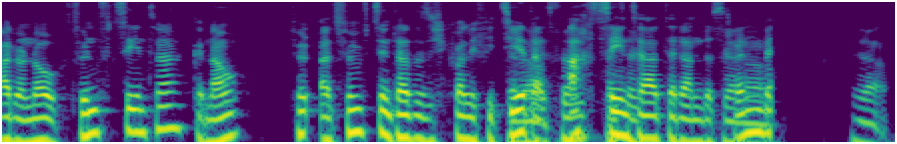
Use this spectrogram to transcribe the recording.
I don't know, 15. genau als 15. hat er sich qualifiziert, genau, als 18. 15. hat er dann das genau. Rennen. Ja.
